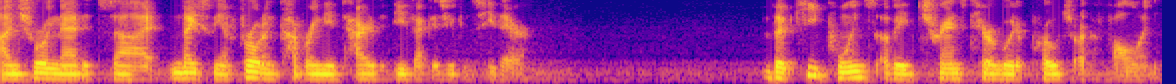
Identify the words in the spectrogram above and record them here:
uh, ensuring that it's uh, nicely unfurled and covering the entirety of the defect, as you can see there. The key points of a transpterygoid approach are the following.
